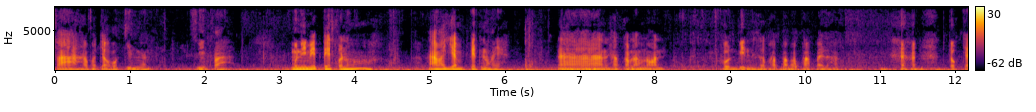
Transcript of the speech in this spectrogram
ฟ้าครับเพราะเจ้าว่ากินกัน สีฟ้ามือนี้มีเป็ดปะเนาะพามาเยี่ยมเป็ดหน่อยนั่นครับกำลังนอนผลบินเธอพับพับพับไปแล้วครับ ตกใจ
